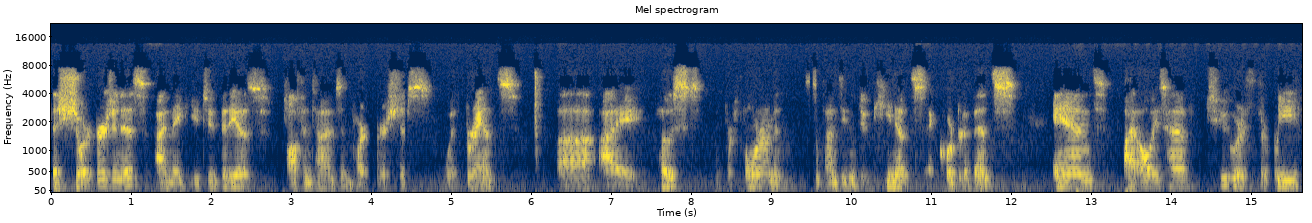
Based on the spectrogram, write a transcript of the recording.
the short version is I make YouTube videos, oftentimes in partnerships with brands uh, I host and perform and sometimes even do keynotes at corporate events. And I always have two or three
